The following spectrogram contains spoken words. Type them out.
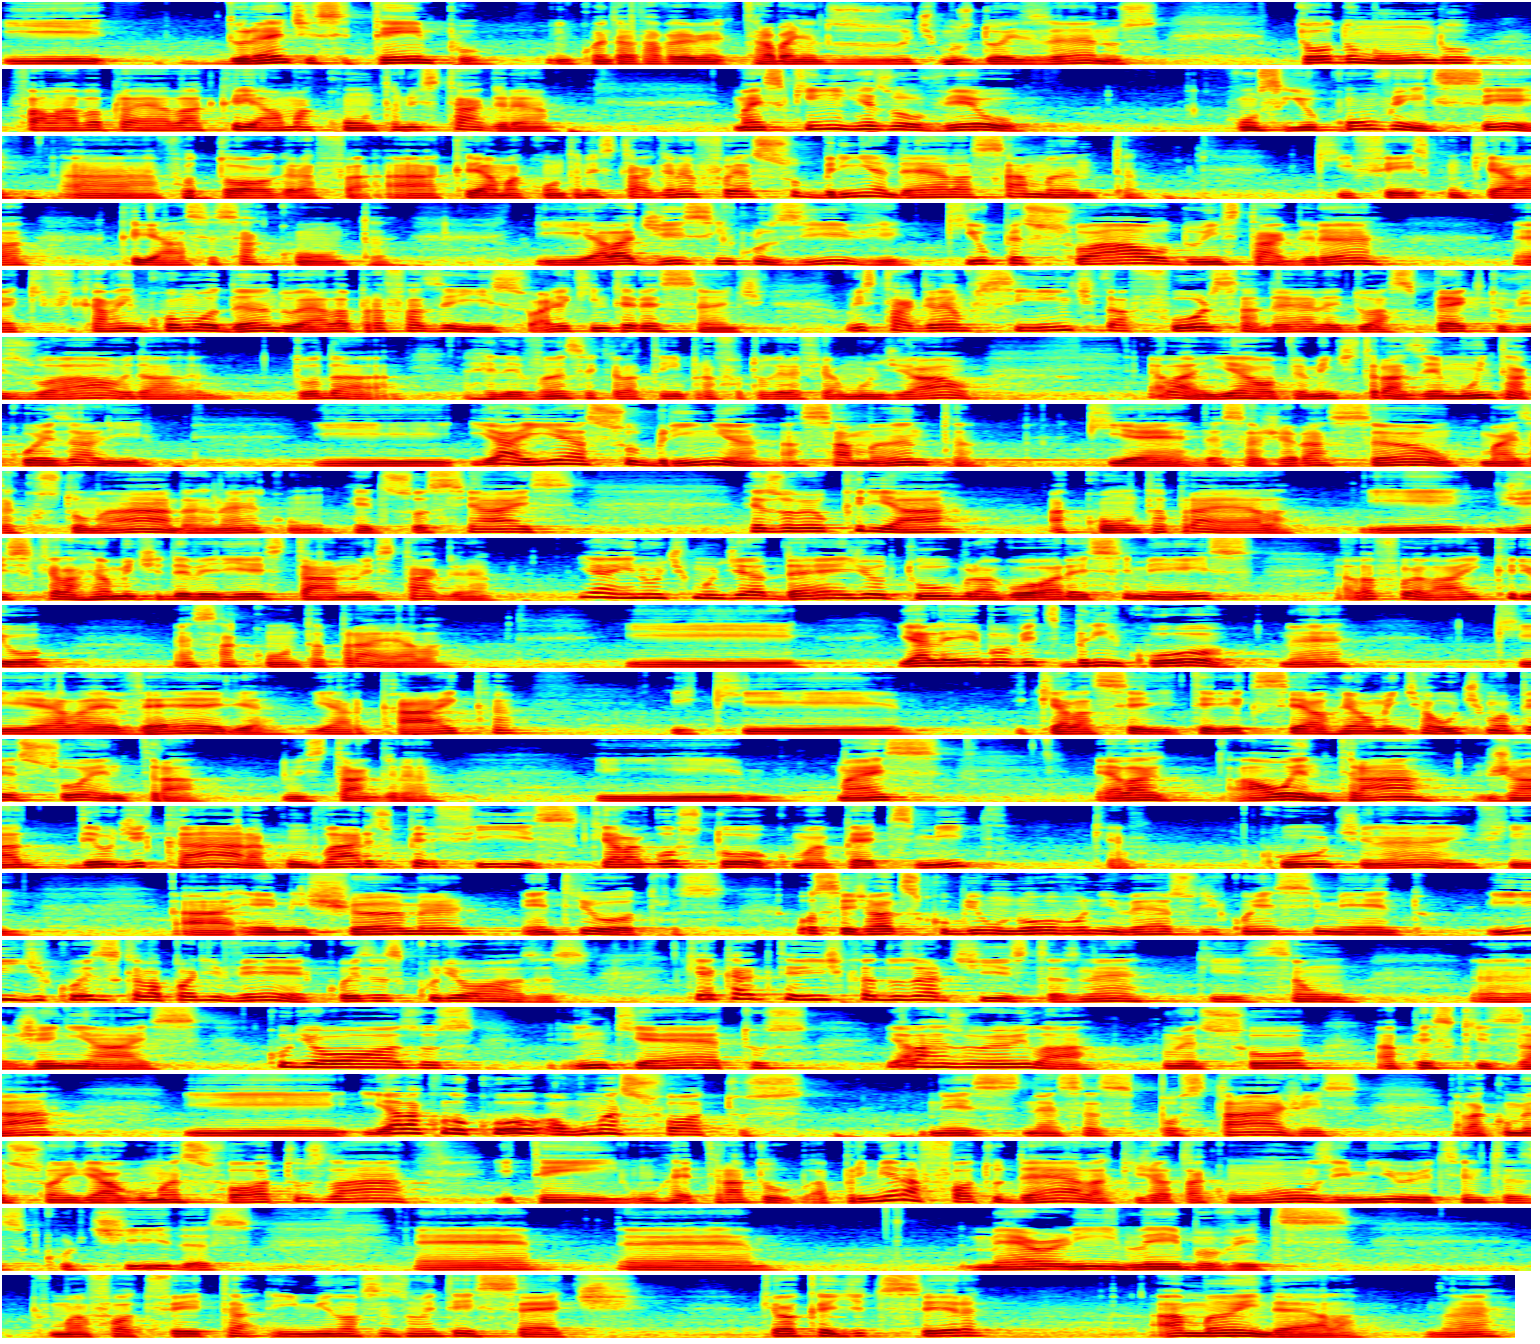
E durante esse tempo, enquanto ela estava trabalhando os últimos dois anos, todo mundo falava para ela criar uma conta no Instagram. Mas quem resolveu conseguiu convencer a fotógrafa a criar uma conta no Instagram foi a sobrinha dela, Samantha, que fez com que ela criasse essa conta. E ela disse, inclusive, que o pessoal do Instagram é, que ficava incomodando ela para fazer isso. Olha que interessante. O Instagram, ciente da força dela e do aspecto visual e da toda a relevância que ela tem para a fotografia mundial, ela ia, obviamente, trazer muita coisa ali. E, e aí a sobrinha, a Samantha, que é dessa geração, mais acostumada né, com redes sociais, resolveu criar a conta para ela e disse que ela realmente deveria estar no Instagram. E aí, no último dia 10 de outubro, agora, esse mês, ela foi lá e criou essa conta para ela. E, e a Leibovitz brincou né, que ela é velha e arcaica e que, e que ela seria, teria que ser realmente a última pessoa a entrar no Instagram. E, mas ela, ao entrar, já deu de cara com vários perfis que ela gostou, como a Pat Smith, que é cult, né? enfim, a Amy Schumer, entre outros. Ou seja, ela descobriu um novo universo de conhecimento e de coisas que ela pode ver, coisas curiosas, que é característica dos artistas, né? que são uh, geniais, curiosos, inquietos, e ela resolveu ir lá, começou a pesquisar e, e ela colocou algumas fotos nesse, nessas postagens, ela começou a enviar algumas fotos lá e tem um retrato. A primeira foto dela, que já está com 11.800 curtidas, é, é Marilyn Leibovitz, uma foto feita em 1997, que eu acredito ser a mãe dela, né?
